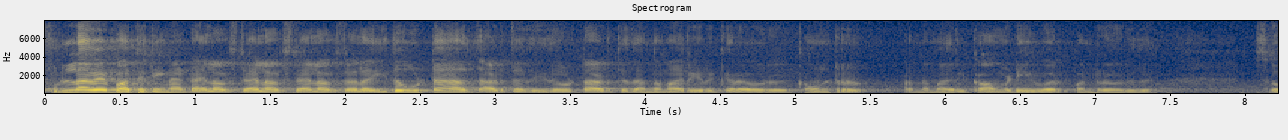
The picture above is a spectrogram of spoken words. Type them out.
ஃபுல்லாகவே பார்த்துட்டிங்கன்னா டைலாக்ஸ் டைலாக்ஸ் டைலாக்ஸ் டைலாக் இதை விட்டா அடுத்தது இதை விட்டா அடுத்தது. அந்த மாதிரி இருக்கிற ஒரு கவுண்டர் அந்த மாதிரி காமெடி ஒர்க் பண்ணுற ஒரு இது. ஸோ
